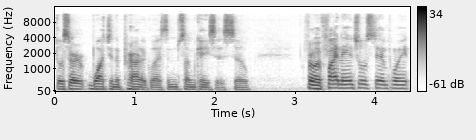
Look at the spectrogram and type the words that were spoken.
they'll start watching the product less in some cases. So, from a financial standpoint,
